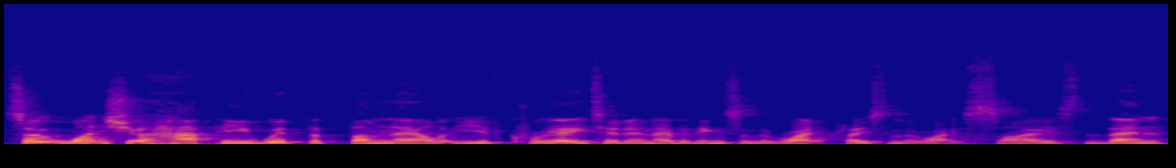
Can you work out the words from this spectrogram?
So once you're happy with the thumbnail that you've created and everything's in the right place and the right size, then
